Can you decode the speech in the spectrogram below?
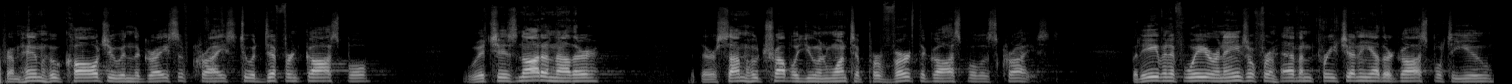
from him who called you in the grace of Christ to a different gospel, which is not another, but there are some who trouble you and want to pervert the gospel as Christ. But even if we or an angel from heaven preach any other gospel to you,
